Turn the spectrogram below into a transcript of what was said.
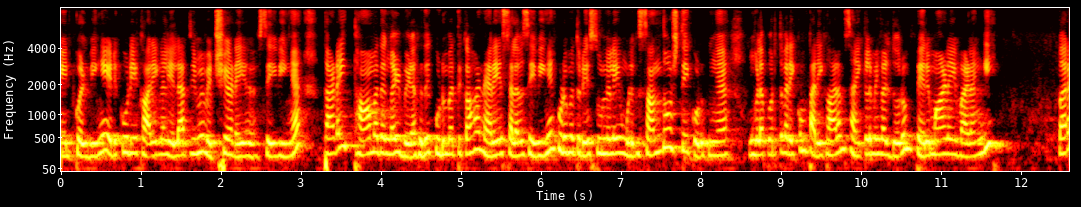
மேற்கொள்வீங்க. எடுக்கக்கூடிய காரியங்கள் எல்லாத்திலையுமே வெற்றி அடைய செய்வீங்க. தடை தாமதங்கள் விலகுது. குடும்பத்துக்காக நிறைய செலவு செய்வீங்க. குடும்பத்துடைய சூழ்நிலை உங்களுக்கு சந்தோஷத்தை கொடுக்குங்க. உங்களை பொறுத்த வரைக்கும் பரிகாரம் சனிக்கிழமைகள் தோறும் பெருமாளை வழங்கி வர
